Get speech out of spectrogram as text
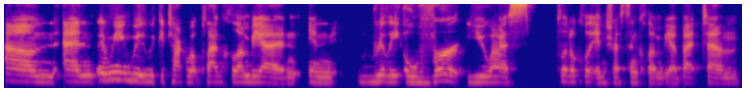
um, and, and we, we we could talk about plan colombia and in really overt us political interests in Colombia. But um,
